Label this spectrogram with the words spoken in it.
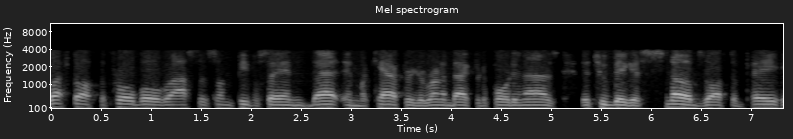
left off the Pro Bowl roster. Some people saying that and McCaffrey, the running back for the 49ers, the two biggest snubs off the pay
